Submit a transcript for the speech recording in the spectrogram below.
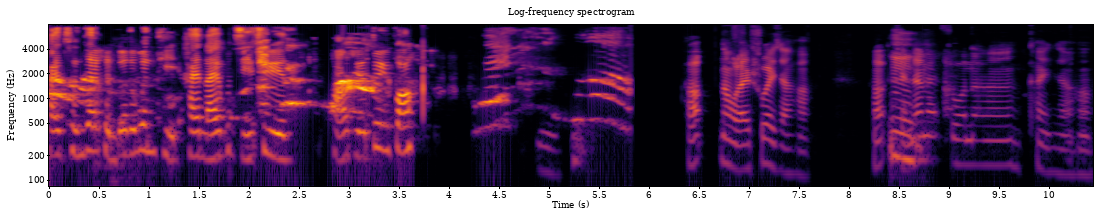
还存在很多的问题，还来不及去察觉对方。嗯，好，那我来说一下哈。好，简单来说呢，看一下哈。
